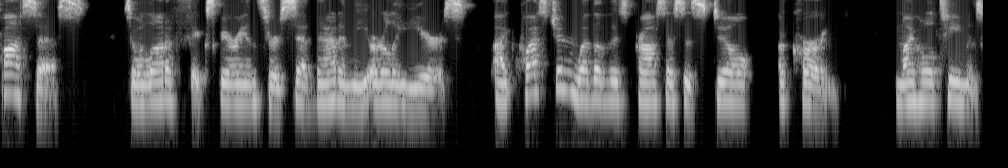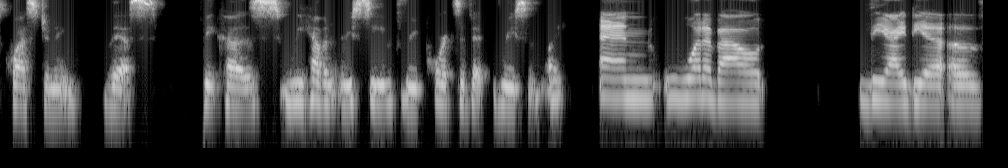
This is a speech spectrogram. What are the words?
process. So a lot of experiencers said that in the early years. I question whether this process is still occurring. My whole team is questioning this because we haven't received reports of it recently. And what about the idea of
